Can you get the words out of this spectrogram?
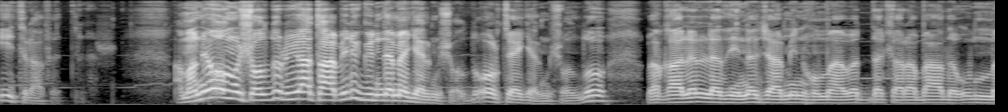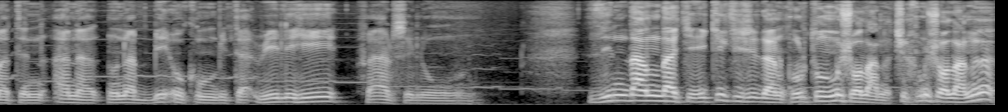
itiraf ettiler. Ama ne olmuş oldu? Rüya tabiri gündeme gelmiş oldu, ortaya gelmiş oldu. Ve galellezî necâ minhumâ ve dekara ba'de ummetin ene unebbi'ukum bi te'vilihi feersilûn zindandaki iki kişiden kurtulmuş olanı, çıkmış olanı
